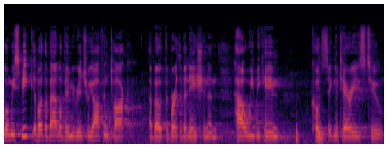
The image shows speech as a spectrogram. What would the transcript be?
when we speak about the Battle of Vimy Ridge, we often talk about the birth of a nation and how we became co-signatories to,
